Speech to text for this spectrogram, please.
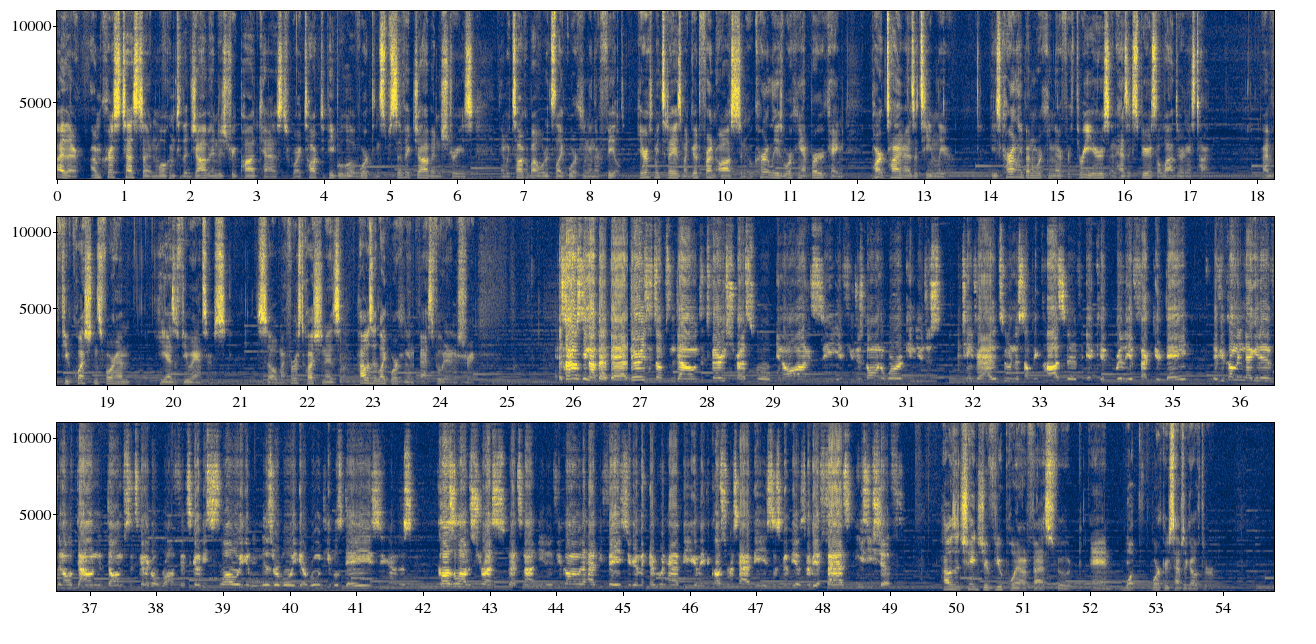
Hi there, I'm Chris Testa, and welcome to the Job Industry Podcast, where I talk to people who have worked in specific job industries and we talk about what it's like working in their field. Here with me today is my good friend Austin, who currently is working at Burger King part time as a team leader. He's currently been working there for three years and has experienced a lot during his time. I have a few questions for him, he has a few answers. So, my first question is How is it like working in the fast food industry? It's honestly not that bad. There is its ups and downs. It's very stressful. In all honesty, if you just go into work and you just change your attitude into something positive, it could really affect your day. If you come in negative and all down in the dumps, it's gonna go rough. It's gonna be slow. You're gonna be miserable. You're gonna ruin people's days. You're gonna just cause a lot of stress that's not needed. If you come in with a happy face, you're gonna make everyone happy. You're gonna make the customers happy. It's just gonna be it's gonna be a fast, easy shift. How has it changed your viewpoint on fast food and what workers have to go through?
